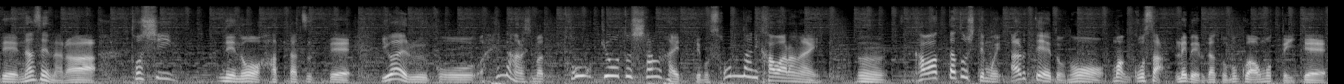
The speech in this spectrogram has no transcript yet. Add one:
で、なぜなら、都市での発達って、いわゆるこう、変な話、まあ、東京と上海ってもそんなに変わらない。うん。変わったとしても、ある程度の、まあ、誤差、レベルだと僕は思っていて、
